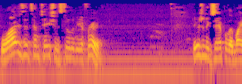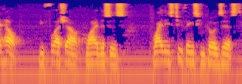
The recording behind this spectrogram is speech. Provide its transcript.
why is the temptation still to be afraid? Here's an example that might help you flesh out why this is, why these two things can coexist.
